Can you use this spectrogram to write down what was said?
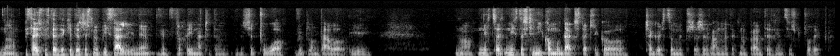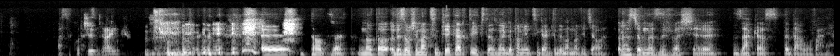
no, pisaliśmy wtedy, kiedy żeśmy pisali, nie? Więc trochę inaczej to się czuło, wyglądało i no, nie chcę, nie chcę się nikomu dać takiego czegoś, co my przeżywamy tak naprawdę, więc już człowiek asekuracja. Czytaj. e, dobrze, no to odezwał się Maksym Piekart i czytam z mojego pamiętnika, gdyby mama wiedziała. Rozdział nazywa się Zakaz pedałowania.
